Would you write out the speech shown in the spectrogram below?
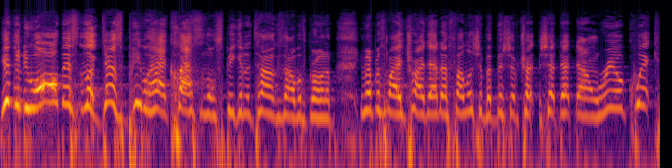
You can do all this. Look, there's people had classes on speaking in tongues I was growing up. Remember somebody tried that at fellowship, but Bishop tried to shut that down real quick.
